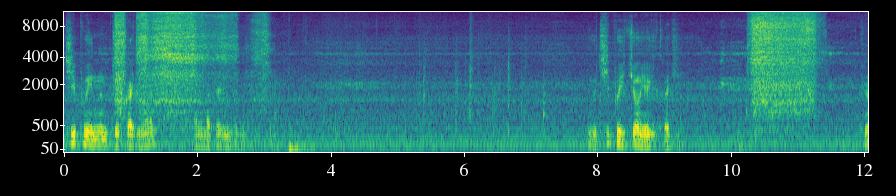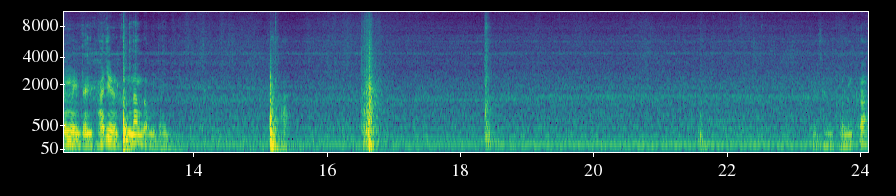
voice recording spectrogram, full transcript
지퍼 있는 쪽까지만 딱 맞춰주면 됩니다 이거 지퍼 있죠? 여기까지. 그러면 이제 이 바지는 끝난 겁니다 이제. 한번 보니까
